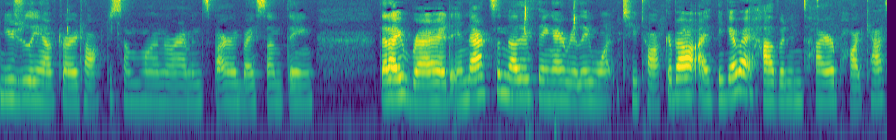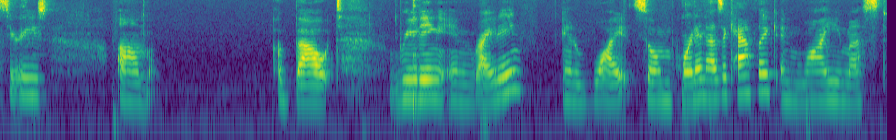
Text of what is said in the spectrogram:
usually after I talk to someone or I'm inspired by something that I read. And that's another thing I really want to talk about. I think I might have an entire podcast series um, about reading and writing and why it's so important as a Catholic and why you must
